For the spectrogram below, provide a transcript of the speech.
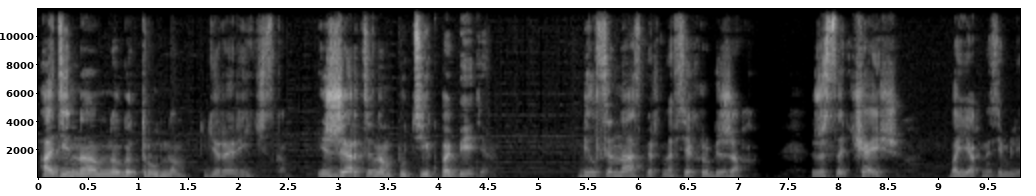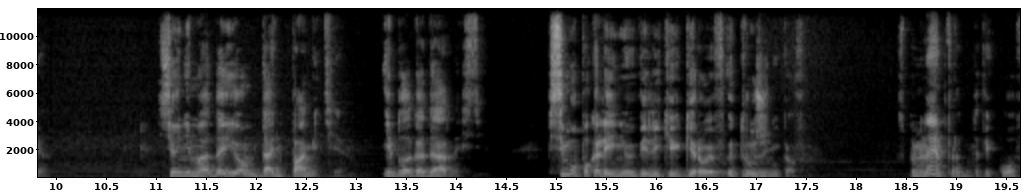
Один на многотрудном, героическом и жертвенном пути к победе. Бился насмерть на всех рубежах, жесточайших боях на земле. Сегодня мы отдаем дань памяти и благодарности всему поколению великих героев и тружеников. Вспоминаем фронтовиков,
